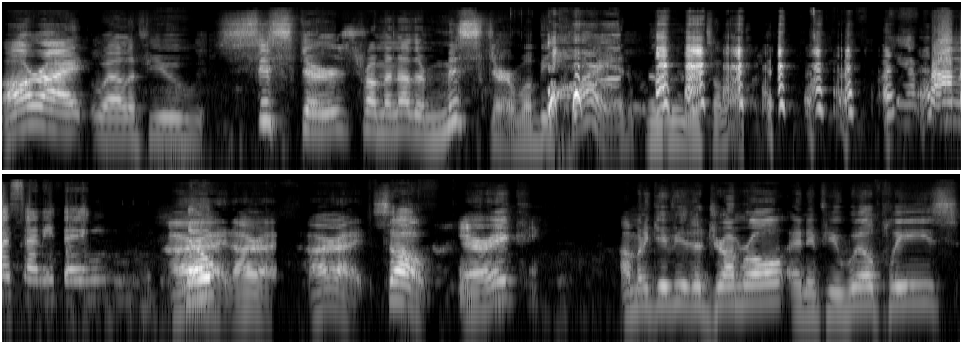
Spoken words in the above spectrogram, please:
Right. All right. Well, if you sisters from another mister will be quiet, we'll move this along. Can't promise anything. All Nope. right, all right, all right. So, Eric, I'm going to give you the drum roll, and if you will, please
